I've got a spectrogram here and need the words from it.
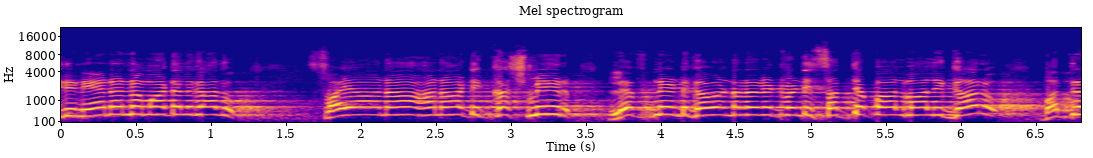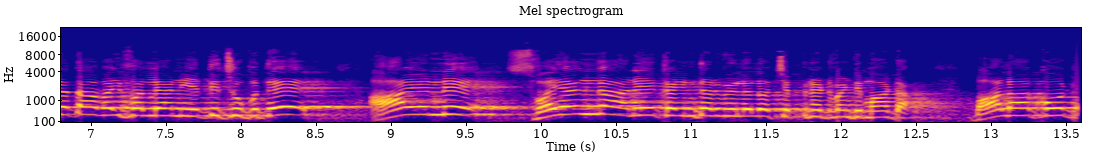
ఇది నేనన్న మాటలు కాదు. స్వయానా ఆనాటి కశ్మీర్ లెఫ్టినెంట్ గవర్నర్ అనేటువంటి సత్యపాల్ మాలిక్ గారు భద్రతా వైఫల్యాన్ని ఎత్తి చూపితే ఆయన్నే స్వయంగా అనేక ఇంటర్వ్యూలలో చెప్పినటువంటి మాట. బాలాకోట్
